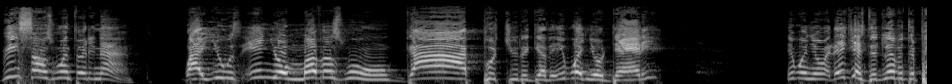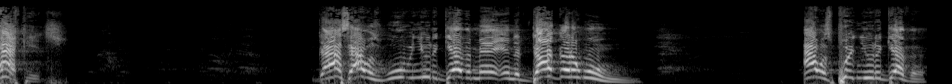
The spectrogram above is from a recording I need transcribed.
read Psalms 139. While you was in your mother's womb, God put you together. It wasn't your daddy. It wasn't your, they just delivered the package. God said, I was woven you together, man, in the dark of the womb. I was putting you together,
